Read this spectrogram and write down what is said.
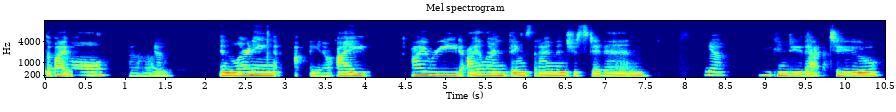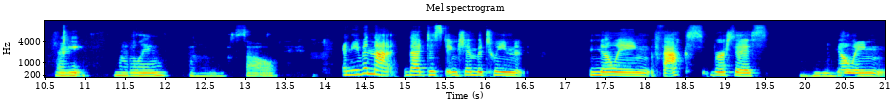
the Bible. Um, yeah. In learning, you know, I I read, I learn things that I'm interested in. Yeah. You can do that too, right? Modeling. Um, so and even that that distinction between knowing facts versus mm-hmm. knowing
